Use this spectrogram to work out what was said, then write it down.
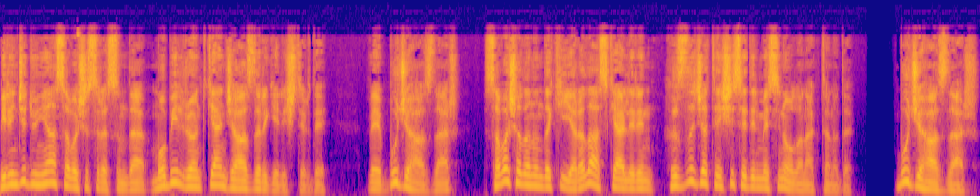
Birinci Dünya Savaşı sırasında mobil röntgen cihazları geliştirdi ve bu cihazlar, savaş alanındaki yaralı askerlerin hızlıca teşhis edilmesine olanak tanıdı. Bu cihazlar,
